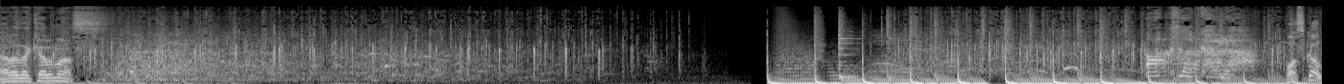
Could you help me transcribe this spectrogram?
Arada kalmaz. akla kara, Pascal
